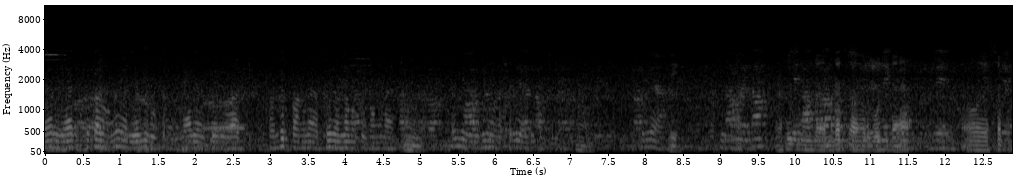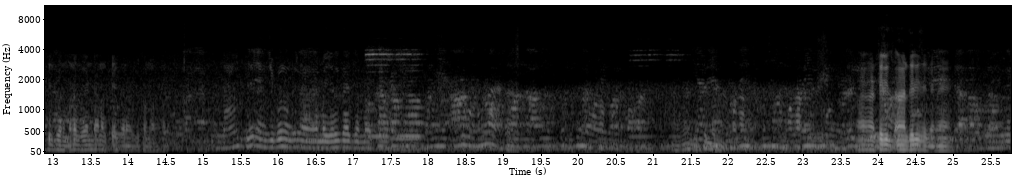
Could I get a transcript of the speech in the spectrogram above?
யார் யார் கொடுத்தாங்களோ யார் எழுதி கொடுத்துருங்க. யார் யார் பேர் வா வந்திருப்பாங்களா பேர் எல்லாம் வச்சுருப்பாங்களா. எழுதி ரசீது சொல்லி எழுதி கொடுத்துருங்க. சரியா? போட்டுட்டேன். எக்ஸ்ட்ரா திருப்பி மடம் வேண்டாம் நான் கேட்குறேன் அப்படின்னு சொன்னாங்க. நாலு பேர் அஞ்சு பேர் வந்துருக்காங்க. நம்ம எழுதாத மாதிரி ஆ தெரியுது ஆ தெரியுது சார் வந்து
